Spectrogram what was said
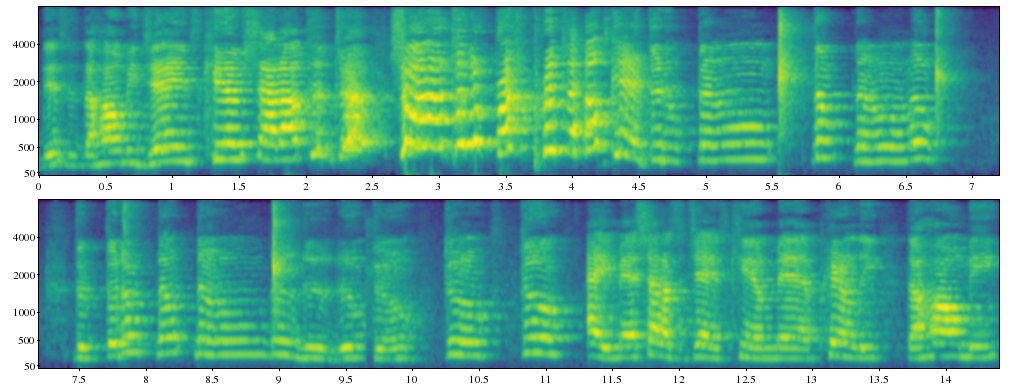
this is the homie James Kim. Shout out to shout out to the Fresh Prince of Healthcare. Hey man, shout out to James Kim, man. Apparently the homie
